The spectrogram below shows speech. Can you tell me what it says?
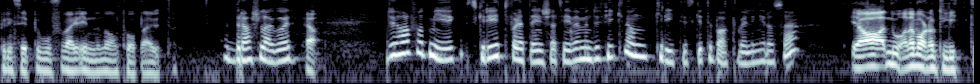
prinsippet 'hvorfor være inne når alt håp er ute'. Et bra slagord. Ja. Du har fått mye skryt for dette initiativet, men du fikk noen kritiske tilbakemeldinger også? Ja, noe av det var nok litt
